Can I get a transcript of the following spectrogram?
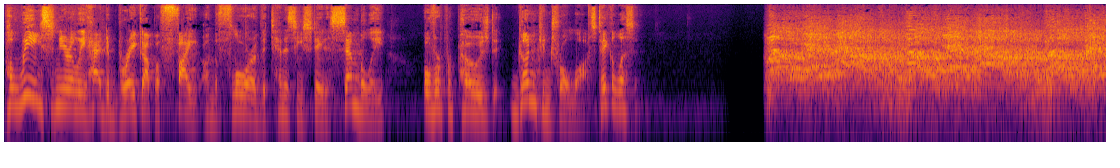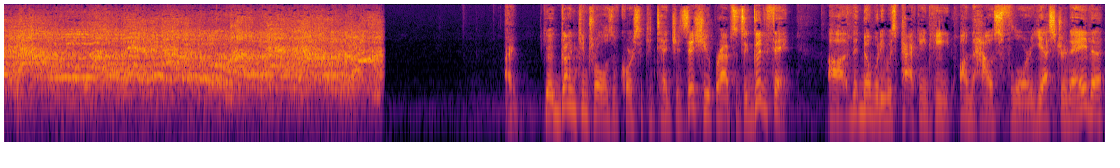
Police nearly had to break up a fight on the floor of the Tennessee State Assembly over proposed gun control laws. Take a listen. Gun control is, of course, a contentious issue. Perhaps it's a good thing uh, that nobody was packing heat on the House floor yesterday. The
